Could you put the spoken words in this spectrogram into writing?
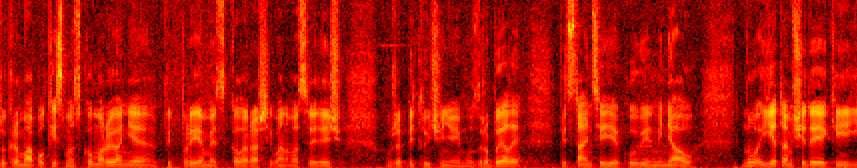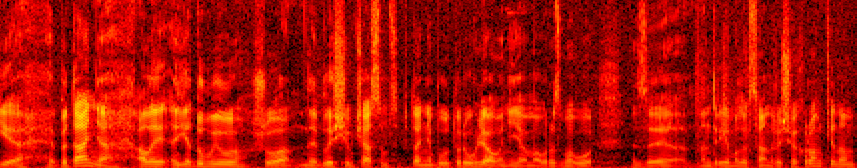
зокрема, по Кисманському районі підприємець Калараш Іван Васильович вже підключення йому зробили підстанції, яку він міняв. Ну, є там ще деякі є питання, але я думаю, що ближчим часом це питання будуть урегульовані. Я мав розмову з Андрієм Олександровичем Хромкіном.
